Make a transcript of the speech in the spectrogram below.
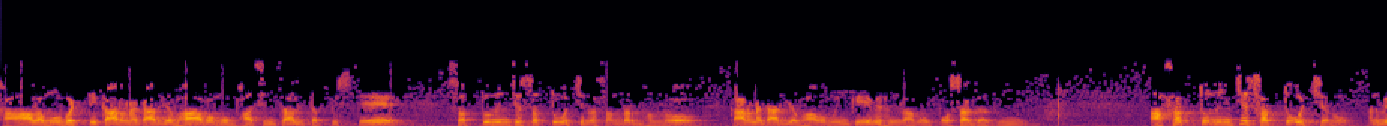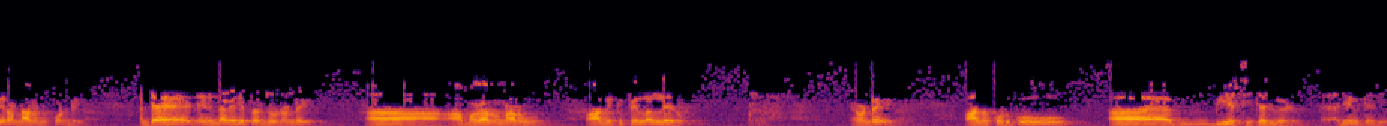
కాలము బట్టి కారణకార్యభావము భాషించాలి తప్పిస్తే సత్తు నుంచి సత్తు వచ్చిన సందర్భంలో కారణకార్యభావము ఇంకే విధంగానూ పొసగదు. అసత్తు నుంచి సత్తు వచ్చాను అని మీరు అన్నారనుకోండి. అంటే నేను ఇందాక చెప్పాను చూడండి ఆ అమ్మగారు ఉన్నారు ఆమెకి పిల్లలు లేరు. ఏమండి? ఆమె కొడుకు బీఎస్సీ చదివాడు. అదేమిటది?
